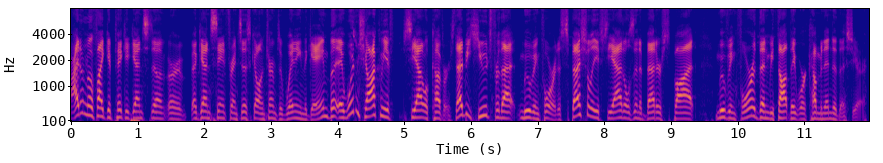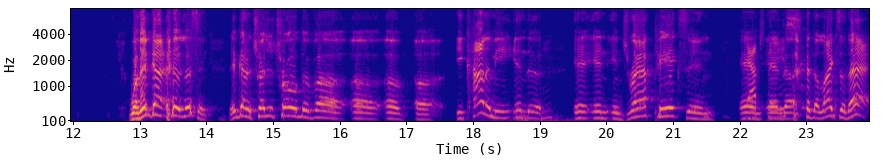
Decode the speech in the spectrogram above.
I don't know if I could pick against them or against San Francisco in terms of winning the game, but it wouldn't shock me if Seattle covers. That'd be huge for that moving forward, especially if Seattle's in a better spot moving forward than we thought they were coming into this year. Well, they've got listen. They've got a treasure trove of uh, uh, of uh, economy in the mm-hmm. in, in, in draft picks and and and uh, the likes of that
